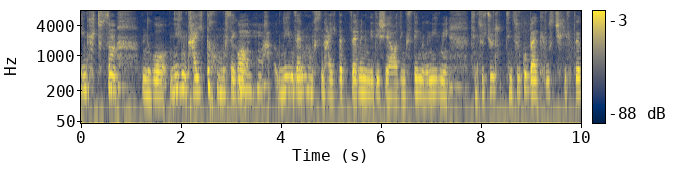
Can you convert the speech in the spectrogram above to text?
ингэх тусам нөгөө нийгэмд хаягдах хүмүүс айгаа нийгэм зарим хүмүүс нь хаягдаад зарим нь ингээд ийшээ яваад ингэстэй нөгөө нийгмийн тэнцвэржүүл тэнцвэргүй байдал үүсч эхэлдэг.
